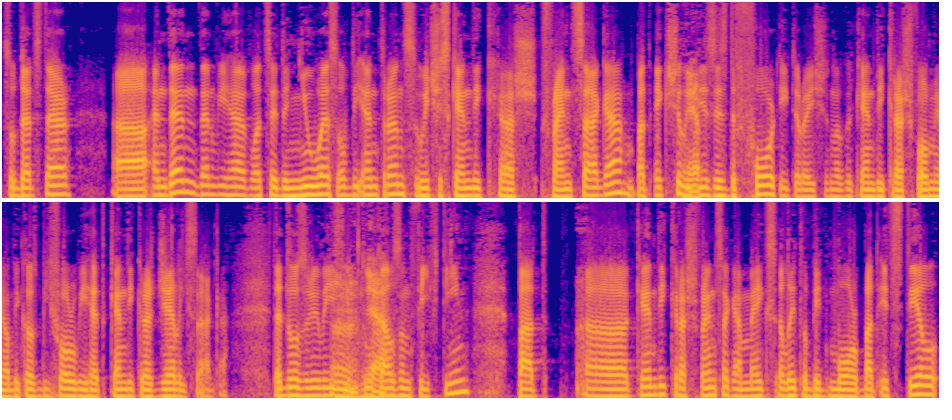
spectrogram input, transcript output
So that's there. Uh, and then then we have let's say the newest of the entrants, which is Candy Crush Friend Saga. But actually, Yep. this is the fourth iteration of the Candy Crush formula because before we had Candy Crush Jelly Saga, that was released in Mm, yeah. 2015. But uh, Candy Crush Friend Saga makes a little bit more, but it's still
